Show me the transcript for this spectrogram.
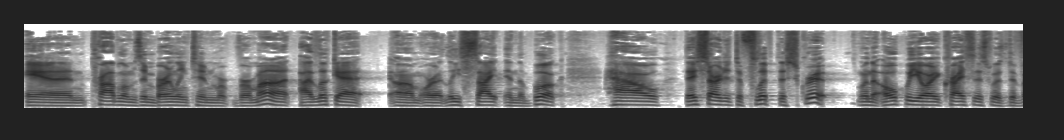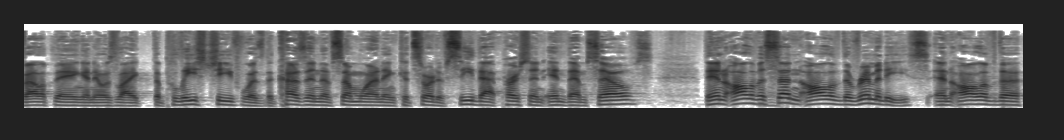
and problems in Burlington, Vermont, I look at, um, or at least cite in the book, how they started to flip the script when the opioid crisis was developing and it was like the police chief was the cousin of someone and could sort of see that person in themselves. Then all of a sudden all of the remedies and all of the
